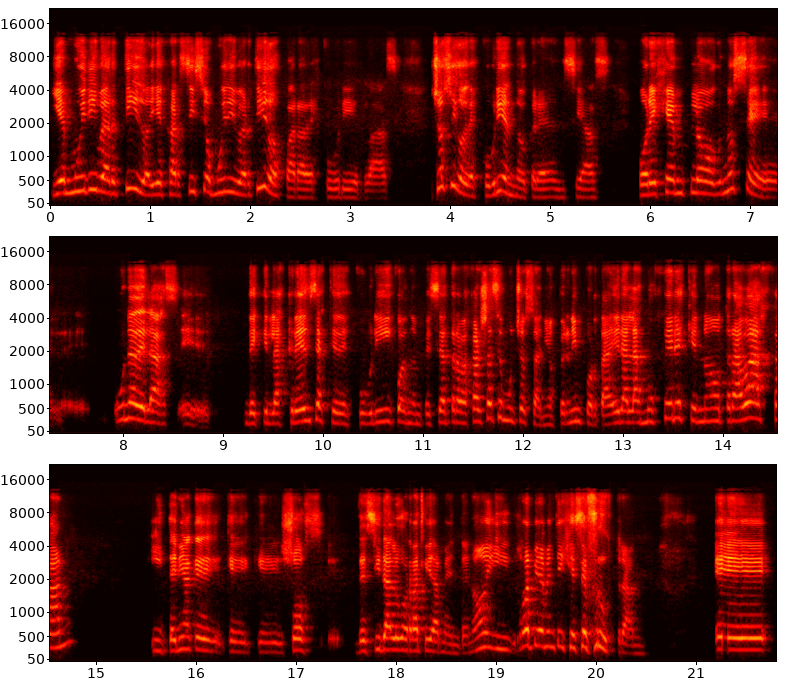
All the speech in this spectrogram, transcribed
y es muy divertido, hay ejercicios muy divertidos para descubrirlas. Yo sigo descubriendo creencias. Por ejemplo, no sé, una de las, eh, de que las creencias que descubrí cuando empecé a trabajar, ya hace muchos años, pero no importa, eran las mujeres que no trabajan, y tenía que, que, yo decir algo rápidamente, ¿no? Y rápidamente dije, se frustran. Eh,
